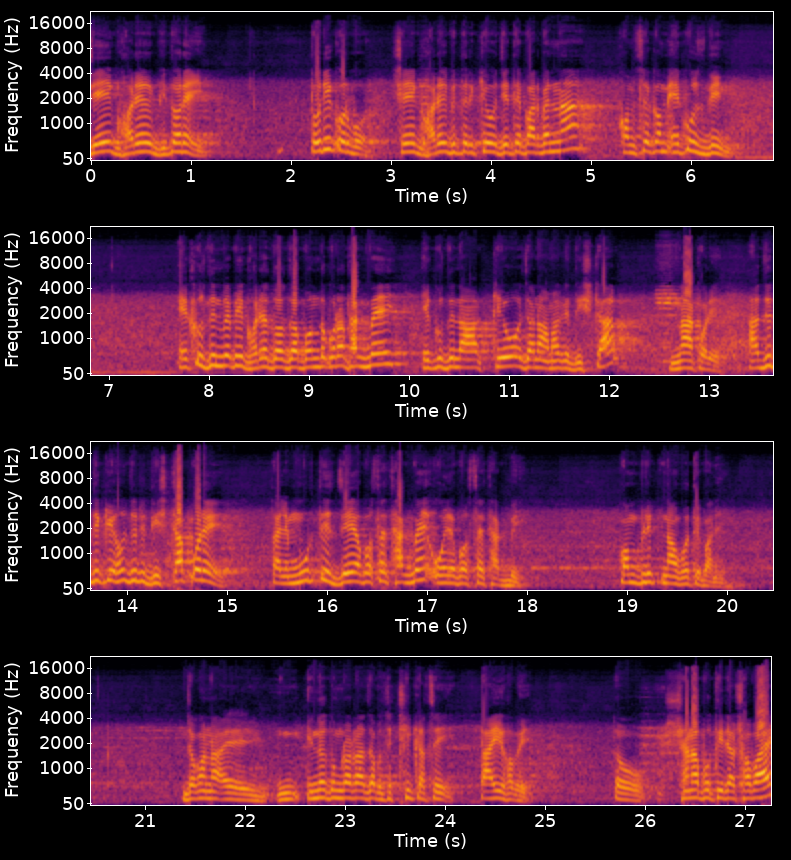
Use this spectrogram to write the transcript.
যে ঘরের ভিতরে তৈরি করব, সেই ঘরের ভিতরে কেউ যেতে পারবেন না, কমসে কম একুশ দিন। একুশ দিন ব্যাপী ঘরের দরজা বন্ধ করা থাকবে, একুশ দিন কেউ যেন আমাকে ডিস্টার্ব না করে। আর যদি কেউ যদি ডিস্টার্ব করে, তাহলে মূর্তি যে অবস্থায় থাকবে, ওই অবস্থায় থাকবে। কমপ্লিট নাও হতে পারে। যখন এই ইন্দ্রদুম্রা রাজা বলছে, ঠিক আছে, তাই হবে। তো সেনাপতিরা সবাই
